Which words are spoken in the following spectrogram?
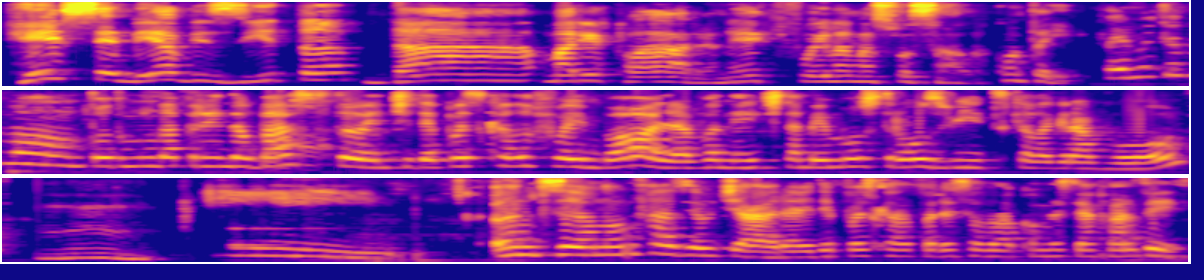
receber a visita da Maria Clara, né? Que foi lá na sua sala. Conta aí. Foi muito bom, todo mundo aprendeu bastante. Depois que ela foi embora, a Vanette também mostrou os vídeos que ela gravou. Hum. E antes eu não fazia o diário, aí depois que ela apareceu lá, eu comecei a fazer.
